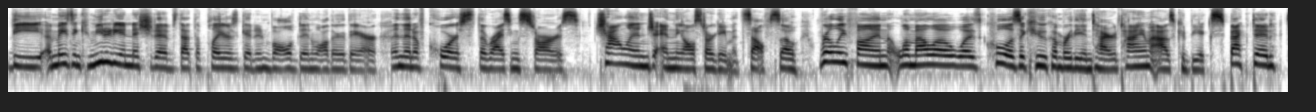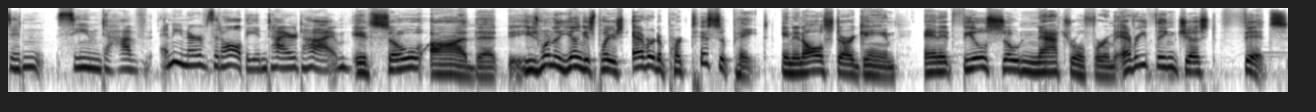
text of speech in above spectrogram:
the amazing community initiatives that the players get involved in while they're there, and then, of course, the Rising Stars challenge and the All Star game itself. So, really fun. LaMelo was cool as a cucumber the entire time, as could be expected. Didn't seem to have any nerves at all the entire time. It's so odd that he's one of the youngest players ever to participate in an All Star game and it feels so natural for him. Everything just fits.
